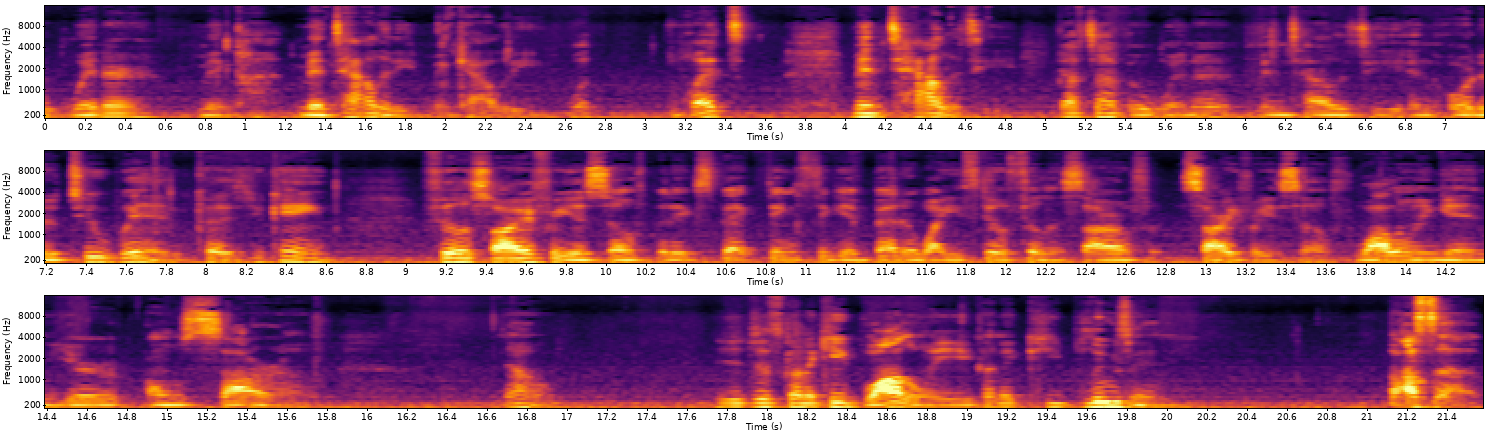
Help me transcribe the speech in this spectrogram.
winner men- mentality. Mentality. What? What? Mentality. You have to have a winner mentality in order to win because you can't feel sorry for yourself but expect things to get better while you're still feeling sorrow sorry for yourself, wallowing in your own sorrow. No. You're just going to keep wallowing. You're going to keep losing. Boss up.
